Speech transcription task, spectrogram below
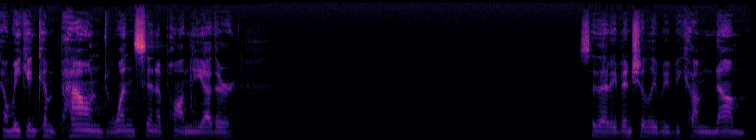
And we can compound one sin upon the other so that eventually we become numb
